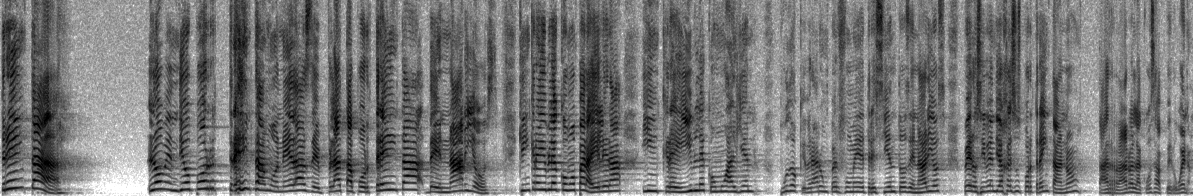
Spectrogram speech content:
30. Lo vendió por 30 monedas de plata, por 30 denarios. Qué increíble cómo para él era increíble cómo alguien pudo quebrar un perfume de 300 denarios, pero sí vendió a Jesús por 30, ¿no? Está raro la cosa, pero bueno.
